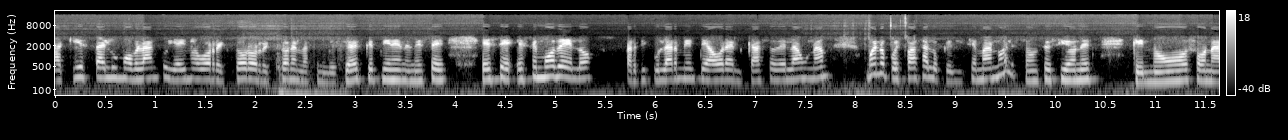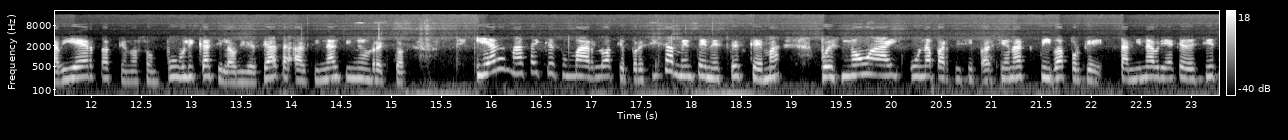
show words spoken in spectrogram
aquí está el humo blanco y hay nuevo rector o rector en las universidades que tienen en ese ese ese modelo particularmente ahora el caso de la UNAM, bueno, pues pasa lo que dice Manuel, son sesiones que no son abiertas, que no son públicas y la universidad al final tiene un rector. Y además hay que sumarlo a que precisamente en este esquema, pues no hay una participación activa, porque también habría que decir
